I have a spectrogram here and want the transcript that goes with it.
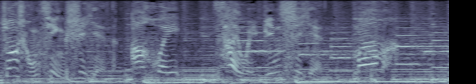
周重庆饰演阿辉，蔡伟斌饰演妈妈。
